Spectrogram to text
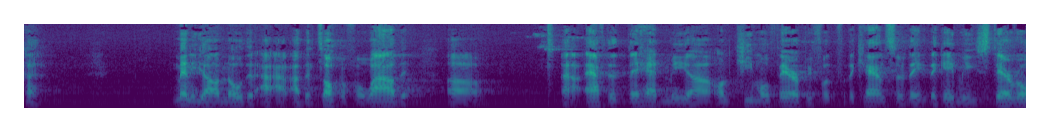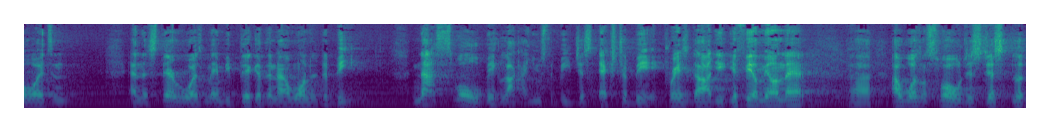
huh. many of y'all know that I, have been talking for a while that uh, uh, after they had me uh, on chemotherapy for, for the cancer, they, they gave me steroids, and, and the steroids made me bigger than I wanted to be. Not swole big like I used to be, just extra big. Praise God. You, you feel me on that? Uh, I wasn't swole, just, just look,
